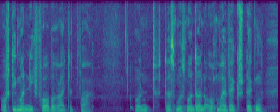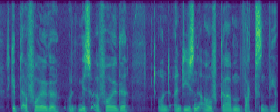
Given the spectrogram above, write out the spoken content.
auf die man nicht vorbereitet war. Und das muss man dann auch mal wegstecken. Es gibt Erfolge und Misserfolge und an diesen Aufgaben wachsen wir.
